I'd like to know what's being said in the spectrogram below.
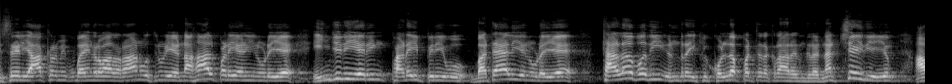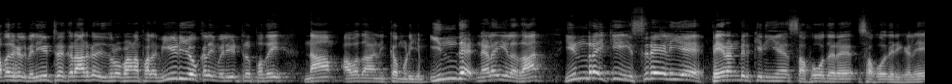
இஸ்ரேலிய ஆக்கிரமிப்பு பயங்கரவாத ராணுவத்தினுடைய நகால் படையணியினுடைய இன்ஜினியரிங் படைப்பிரிவு பட்டாலியனுடைய தளபதி இன்றைக்கு கொல்லப்பட்டிருக்கிறார் என்கிற நற்செய்தியையும் அவர்கள் வெளியிட்டிருக்கிறார்கள். இது தொடர்பான பல வீடியோக்களையும் வெளியிட்டிருப்பதை நாம் அவதானிக்க முடியும். இந்த நிலையில தான் இன்றைக்கு இஸ்ரேலிய பேரன்பிற்கினிய சகோதர சகோதரிகளே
